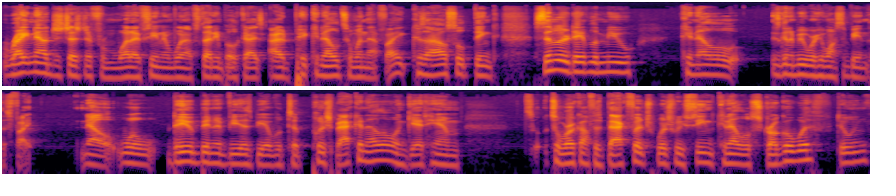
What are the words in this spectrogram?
right now, just judging from what I've seen and what I've studied both guys, I would pick Canelo to win that fight because I also think, similar to Dave Lemieux, Canelo is going to be where he wants to be in this fight. Now, will David Benavidez be able to push back Canelo and get him to, to work off his back foot, which we've seen Canelo struggle with doing,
